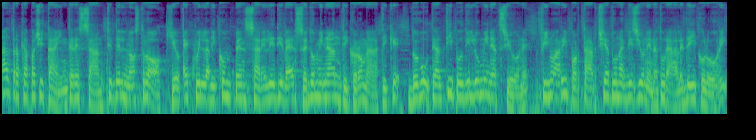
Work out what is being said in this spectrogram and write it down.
Un'altra capacità interessante del nostro occhio è quella di compensare le diverse dominanti cromatiche dovute al tipo di illuminazione, fino a riportarci ad una visione naturale dei colori,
